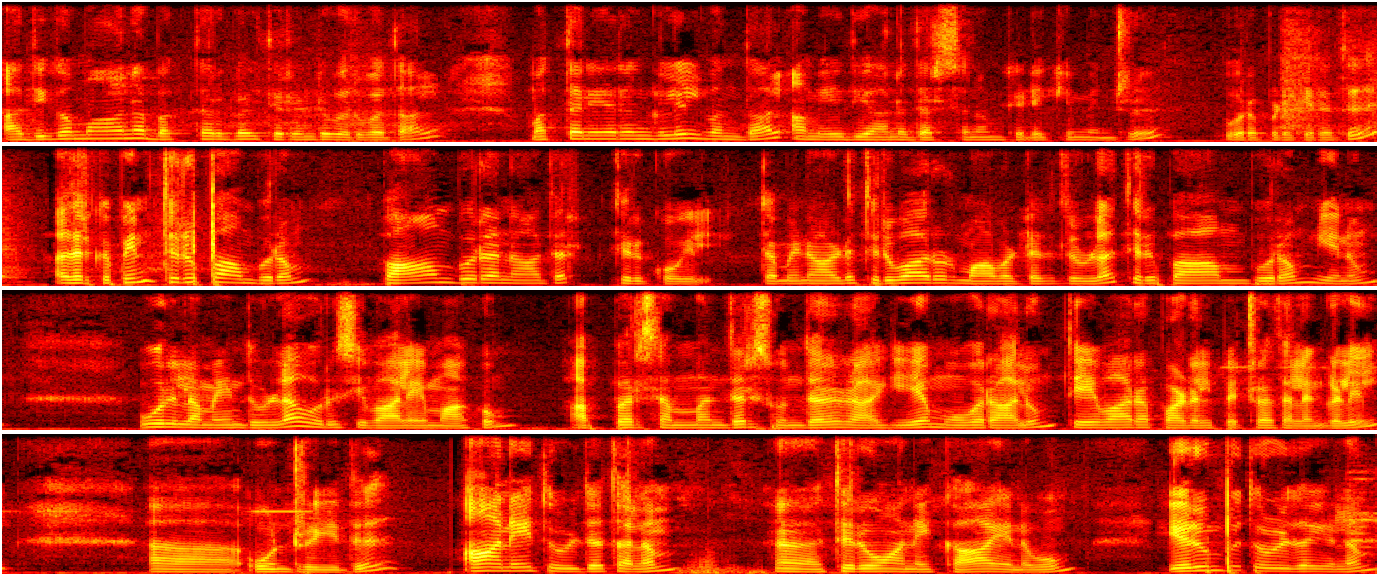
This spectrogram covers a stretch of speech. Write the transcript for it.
அதிகமான பக்தர்கள் திரண்டு வருவதால் மற்ற நேரங்களில் வந்தால் அமைதியான தரிசனம் கிடைக்கும் என்று கூறப்படுகிறது. அதற்கு பின் திருப்பாம்புரம் பாம்புரநாதர் திருக்கோயில். தமிழ்நாடு திருவாரூர் மாவட்டத்தில் உள்ள திருப்பாம்புரம் எனும் ஊரில் அமைந்துள்ள ஒரு சிவாலயமாகும். அப்பர் சம்பந்தர் சுந்தரர் ஆகிய மூவராலும் தேவார பாடல் பெற்ற தலங்களில் ஒன்று இது. ஆனை தொழுத தலம் திருவானைக்கா எனவும் எறும்பு தொழுத இளம்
